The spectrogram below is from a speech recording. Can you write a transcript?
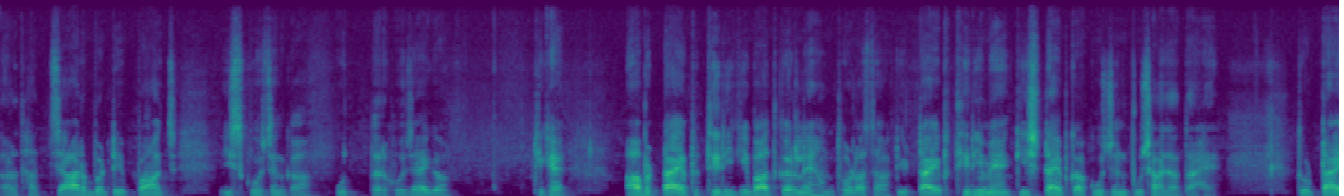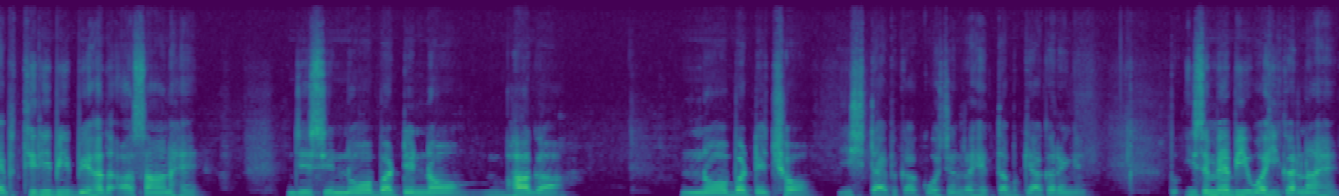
अर्थात चार बटे पाँच इस क्वेश्चन का उत्तर हो जाएगा। ठीक है? अब टाइप थ्री की बात कर लें हम थोड़ा सा कि टाइप थ्री में किस टाइप का क्वेश्चन पूछा जाता है। तो टाइप थ्री भी बेहद आसान है। जैसे नौ बटे नौ भागा नौ बटे छ, इस टाइप का क्वेश्चन रहे तब क्या करेंगे? तो इसमें भी वही करना है।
